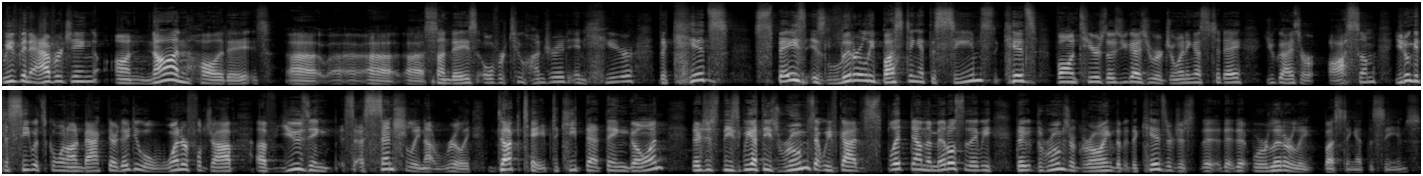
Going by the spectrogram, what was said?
We've been averaging on non holidays, uh, uh, uh, Sundays, over 200. And here, the kids' space is literally busting at the seams. Kids, volunteers, those of you guys who are joining us today, you guys are awesome. You don't get to see what's going on back there. They do a wonderful job of using essentially, not really, duct tape to keep that thing going. They're just these, we got these rooms that we've got split down the middle so that we, the, the rooms are growing. The, the kids are just, the, the, we're literally busting at the seams.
